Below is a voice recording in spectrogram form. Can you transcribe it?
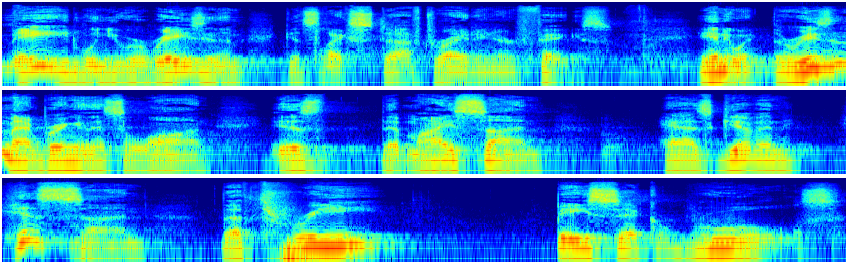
made when you were raising them gets like stuffed right in your face. Anyway, the reason I'm bringing this along is that my son has given his son the three basic rules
